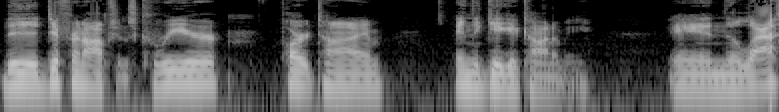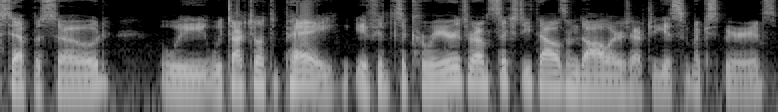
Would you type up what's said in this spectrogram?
the different options career, part time, and the gig economy. In the last episode, we we talked about the pay. If it's a career, it's around sixty thousand dollars after you get some experience.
